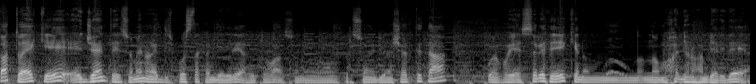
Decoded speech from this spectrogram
Il fatto è che è gente che secondo me non è disposta a cambiare idea, tutto qua, sono persone di una certa età, come puoi essere te, che non, non- vogliono cambiare idea.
